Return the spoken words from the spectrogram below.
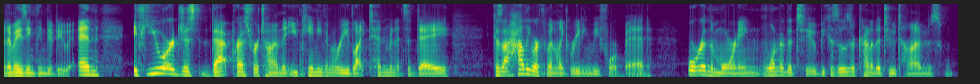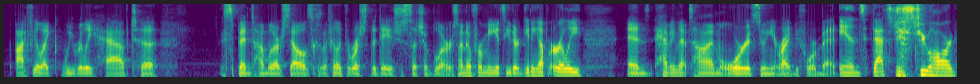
an amazing thing to do. And if you are just that pressed for time that you can't even read like 10 minutes a day, because I highly recommend like reading before bed or in the morning, one or the two, because those are kind of the two times I feel like we really have to spend time with ourselves because I feel like the rest of the day is just such a blur. So I know for me, it's either getting up early and having that time or it's doing it right before bed. And that's just too hard.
